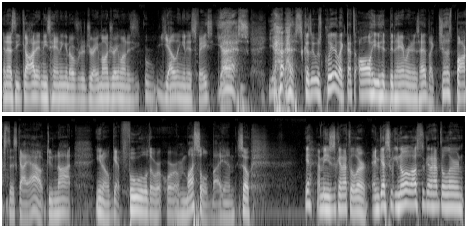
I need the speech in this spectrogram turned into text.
and as he got it and he's handing it over to Draymond, Draymond is yelling in his face, "Yes, yes," because it was clear like that's all he had been hammering in his head, like just box this guy out, do not, you know, get fooled or or muscled by him. So yeah, I mean he's just gonna have to learn, and guess what? You know what else is gonna have to learn?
